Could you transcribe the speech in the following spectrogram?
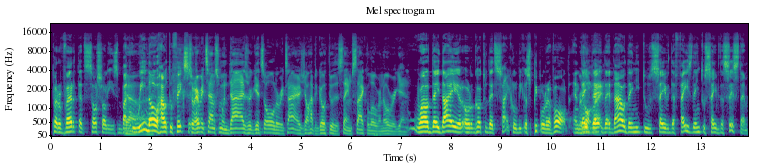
perverted socialism, but yeah, we know how to fix it. So every time someone dies or gets old or retires, you'll have to go through the same cycle over and over again. Well, they die or go through that cycle because people revolt, and revolt, they, right. they, now they need to save the face, they need to save the system.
